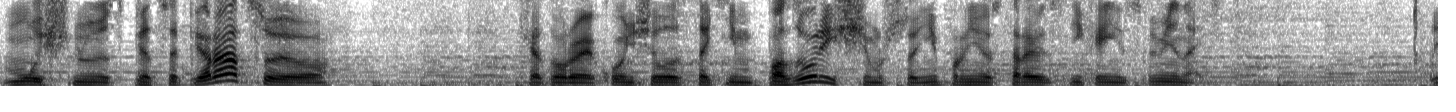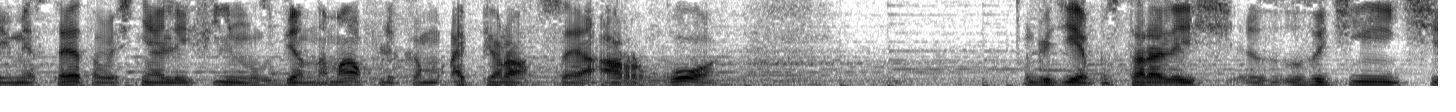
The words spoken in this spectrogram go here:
мощную спецоперацию, которая кончилась таким позорищем, что они про нее стараются никогда не вспоминать. И вместо этого сняли фильм с Беном Аффлеком «Операция Арго», где постарались затянить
